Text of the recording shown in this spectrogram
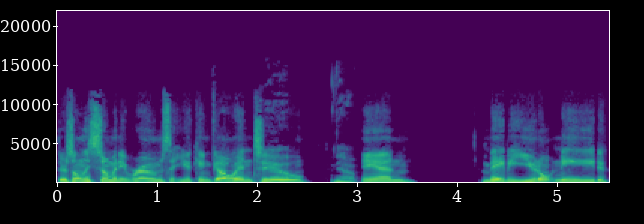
there's only so many rooms that you can go into yeah. and maybe you don't need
